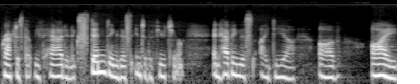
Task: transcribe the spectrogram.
practice that we've had and extending this into the future and having this idea of I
